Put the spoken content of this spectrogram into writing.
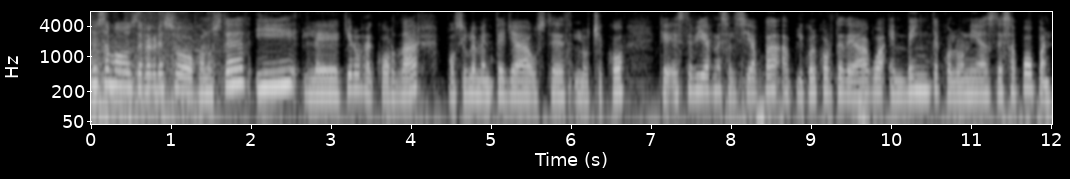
Ya estamos de regreso con usted y le quiero recordar, posiblemente ya usted lo checó, que este viernes el CIAPA aplicó el corte de agua en 20 colonias de Zapopan.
